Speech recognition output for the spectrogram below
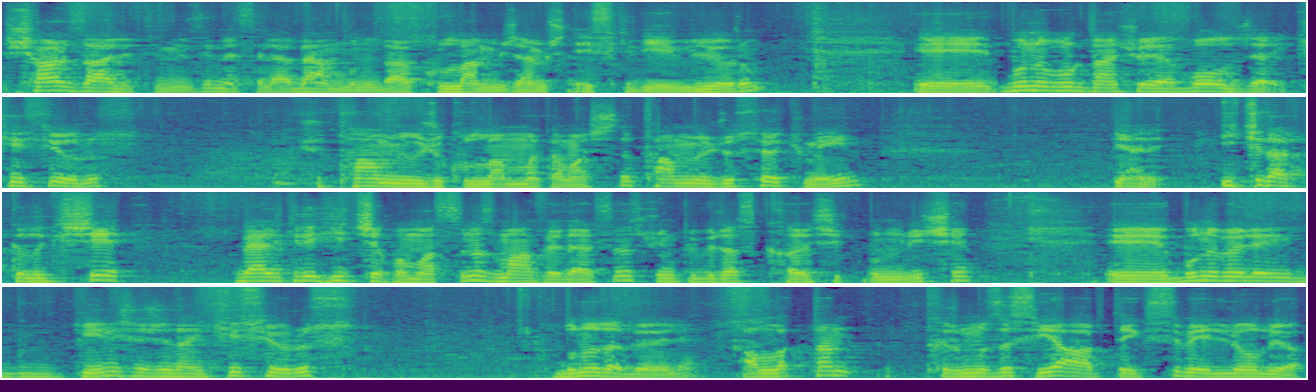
şarj aletimizi mesela ben bunu daha kullanmayacağım işte eski diye biliyorum. Ee, bunu buradan şöyle bolca kesiyoruz. Şu tam ucu kullanmak amaçlı. Tam ucu sökmeyin. Yani 2 dakikalık işi Belki de hiç yapamazsınız mahvedersiniz. Çünkü biraz karışık bunun içi. Ee, bunu böyle geniş açıdan kesiyoruz. Bunu da böyle. Allah'tan kırmızı siyah artı eksi belli oluyor.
